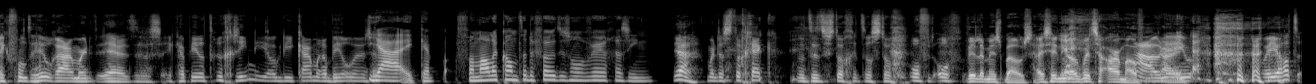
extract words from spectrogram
Ik vond het heel raar, maar ja, het was, ik heb je dat teruggezien, die, ook die camerabeelden en zo. Ja, ik heb van alle kanten de foto's ongeveer gezien. Ja, maar dat is toch gek? Want het is toch, het was toch, of, of Willem is boos. Hij zit nu ook met zijn armen over Nou, elkaar. nee, heen. maar je had,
